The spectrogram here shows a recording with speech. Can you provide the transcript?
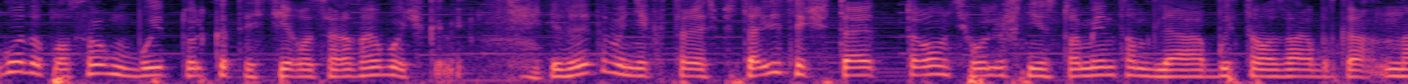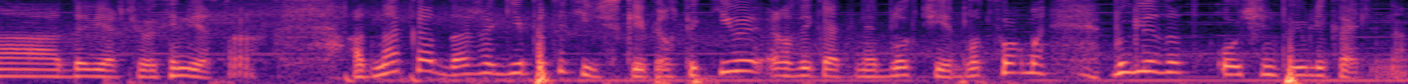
года платформа будет только тестироваться разработчиками. Из-за этого некоторые специалисты считают Tron всего лишь инструментом для быстрого заработка на доверчивых инвесторах. Однако даже гипотетические перспективы развлекательной блокчейн-платформы выглядят очень привлекательно,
